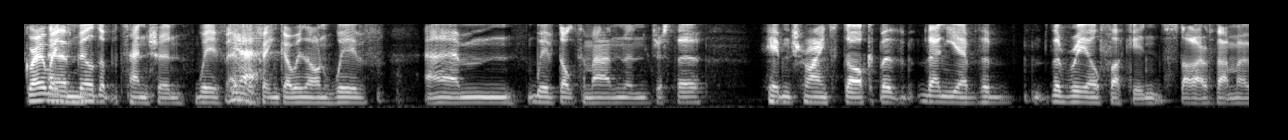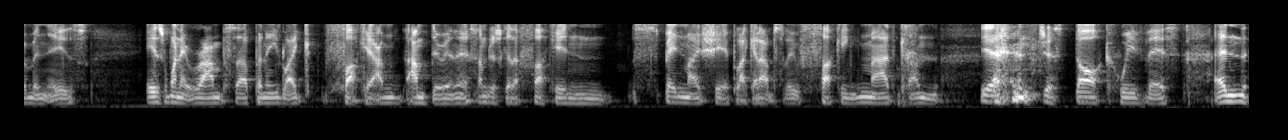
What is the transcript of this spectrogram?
Great way to Um, build up the tension with yeah. everything going on with um with Doctor Man and just the him trying to dock, but then yeah, the the real fucking star of that moment is is when it ramps up and he like fuck it, I'm I'm doing this. I'm just gonna fucking spin my ship like an absolute fucking mad cunt. Yeah. and just dock with this, and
